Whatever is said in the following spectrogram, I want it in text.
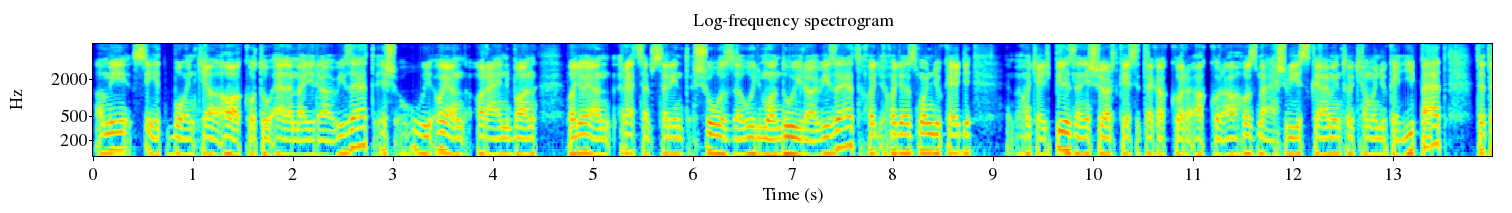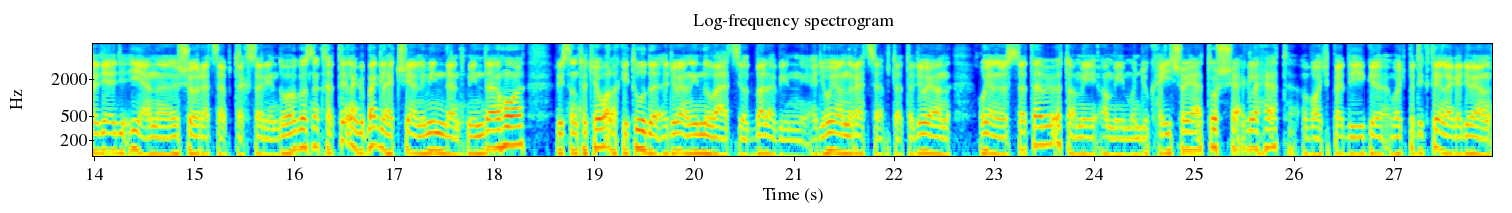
ami szétbontja alkotó elemeire a vizet, és úgy olyan arányban, vagy olyan recept szerint sózza úgymond újra a vizet, hogy, hogy az mondjuk egy, hogyha egy pilzeni sört készítek, akkor, akkor ahhoz más víz kell, mint hogyha mondjuk egy ipát. Tehát egy, egy ilyen sörreceptek szerint dolgoznak. Tehát tényleg meg lehet csinálni mindent mindenhol, viszont hogyha valaki tud egy olyan innovációt belevinni, egy olyan receptet, egy olyan, olyan összetevőt, ami, ami mondjuk helyi sajátosság lehet, vagy pedig, vagy pedig tényleg egy olyan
